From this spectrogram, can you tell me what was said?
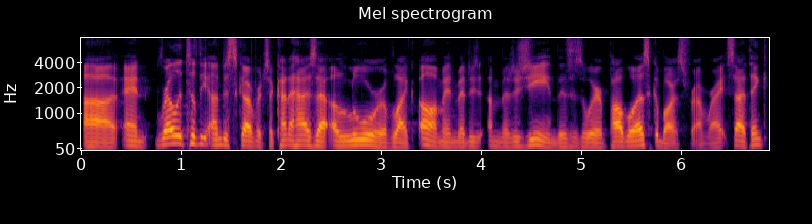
Uh, and relatively undiscovered. So it kind of has that allure of like, oh, I'm in Medellin. This is where Pablo Escobar's from, right? So I think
